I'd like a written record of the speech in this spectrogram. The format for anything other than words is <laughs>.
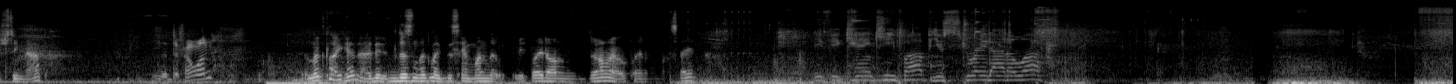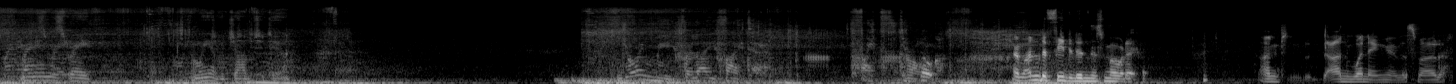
Interesting map. Is it a different one? It looked like it. It doesn't look like the same one that we played on. John and I were playing on last night. If you can't keep up, you're straight out of luck. My name is Wraith, and we have a job to do. Join me, fellow fighter. Fight strong. Oh. I'm undefeated in this mode. I'm unwinning in this mode.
